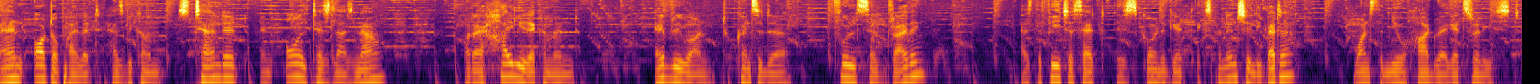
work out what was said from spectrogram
and autopilot has become standard in all Teslas now, but I highly recommend everyone to consider full self-driving as the feature set is going to get exponentially better once the new hardware gets released.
